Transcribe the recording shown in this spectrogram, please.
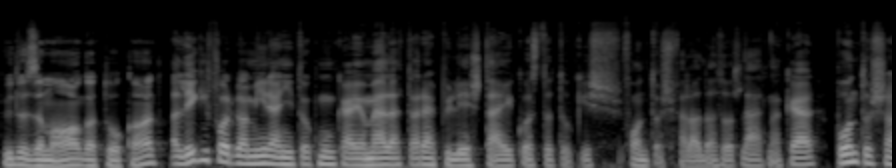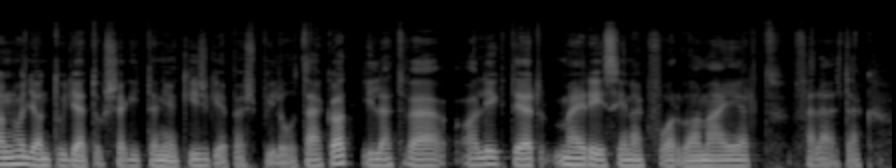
Üdvözlöm a hallgatókat! A légiforgalmi irányítók munkája mellett a repüléstájékoztatók is fontos feladatot látnak el. Pontosan hogyan tudjátok segíteni a kisgépes pilótákat, illetve a légtér mely részének forgalmáért feleltek?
